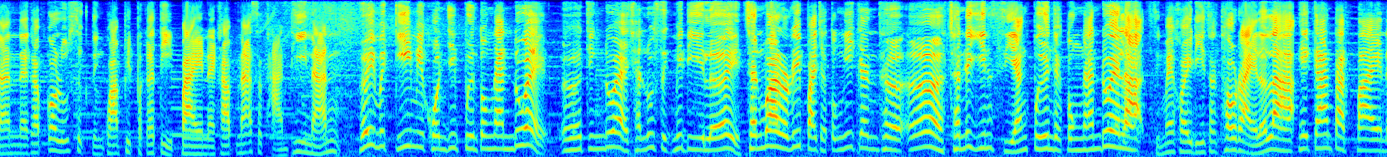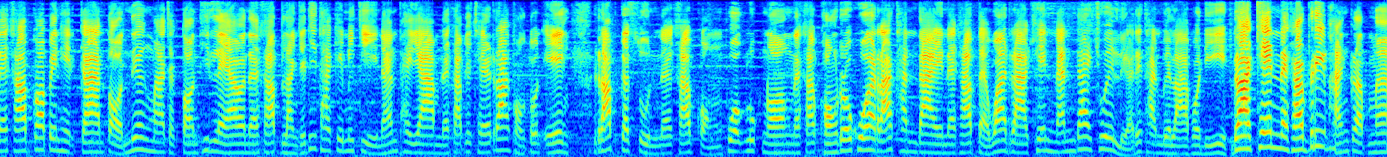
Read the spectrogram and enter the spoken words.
นั้นนะครับก็รู้สึกถึงความผิดปกติไปนะครับณสถานที่นั้น เฮ้ยเมื่อกี้มีคนยิงปืนตรงนั้นด้วย เออจริงด้วย ฉันรู้สึกไม่ดีเลย ฉันว่าเรารีบไปจากตรงนี้กันเถอะ เออ ฉันได้ยินเสียงปืนจากตรงนั้นด้วยละสิไม่ค่อยดีสักเท่าไหร่แล้วล่ะ เหตุการณ์ัดไปนะครับก็เป็นเหตุการณ์ต่อเนื่องมาจากตอนที่แล้วนะครับหลังจากที่ทาเคมิจินั้นพยายามนะครับจะใช้ร่างของตนเอง รับกระสุนนะครับของพวกลูกน้องนะครับของโรคุฮาระทันใดนะครับแต่ว่าราเคนนั้นได้ช่วยเหลือได้ทันเวลาพอดี ราเคนนะครับรีบหันกลับมา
